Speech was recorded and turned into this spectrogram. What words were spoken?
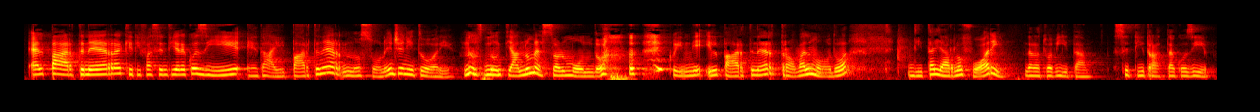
È il partner che ti fa sentire così e dai, il partner non sono i genitori, non, non ti hanno messo al mondo, quindi il partner trova il modo di tagliarlo fuori dalla tua vita se ti tratta così.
